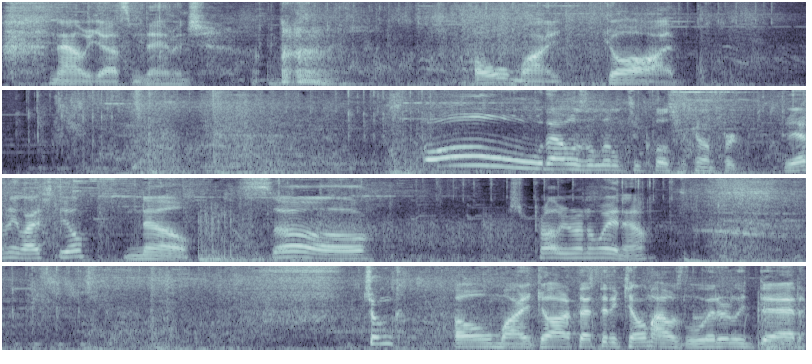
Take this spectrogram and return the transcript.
Now we got some damage. oh my god. Oh, that was a little too close for comfort. Do we have any lifesteal? No. So, probably run away now. Chunk. Oh my god, if that didn't kill him, I was literally dead.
